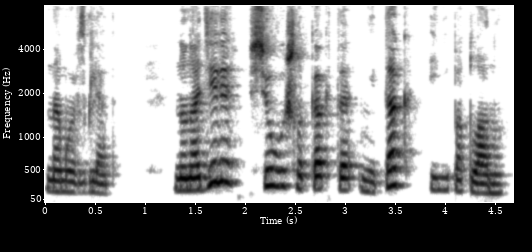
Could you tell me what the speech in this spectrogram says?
на мой взгляд. Но на деле все вышло как-то не так и не по плану.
